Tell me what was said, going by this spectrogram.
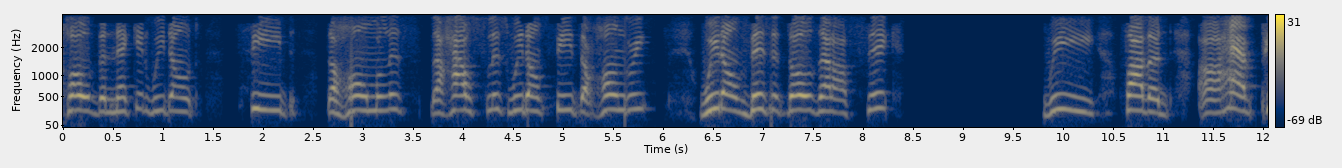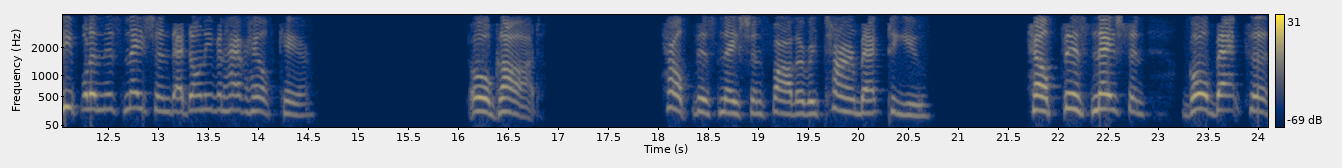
clothe the naked. We don't feed the homeless, the houseless. We don't feed the hungry. We don't visit those that are sick. We, Father, uh, have people in this nation that don't even have health care. Oh God, help this nation, Father, return back to you. Help this nation go back to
